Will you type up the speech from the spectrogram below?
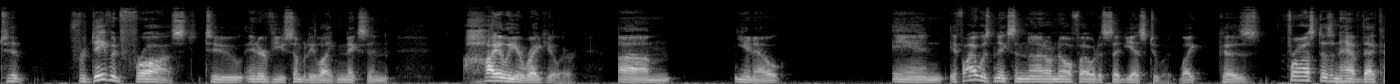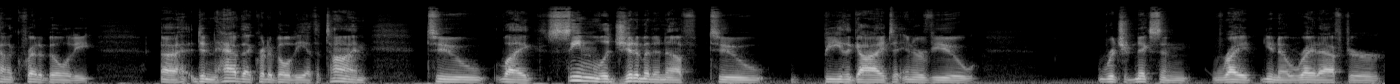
to for David Frost to interview somebody like Nixon, highly irregular. Um, you know, and if I was Nixon, I don't know if I would have said yes to it. Like, because Frost doesn't have that kind of credibility. Uh, didn't have that credibility at the time to like seem legitimate enough to be the guy to interview Richard Nixon right, you know, right after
